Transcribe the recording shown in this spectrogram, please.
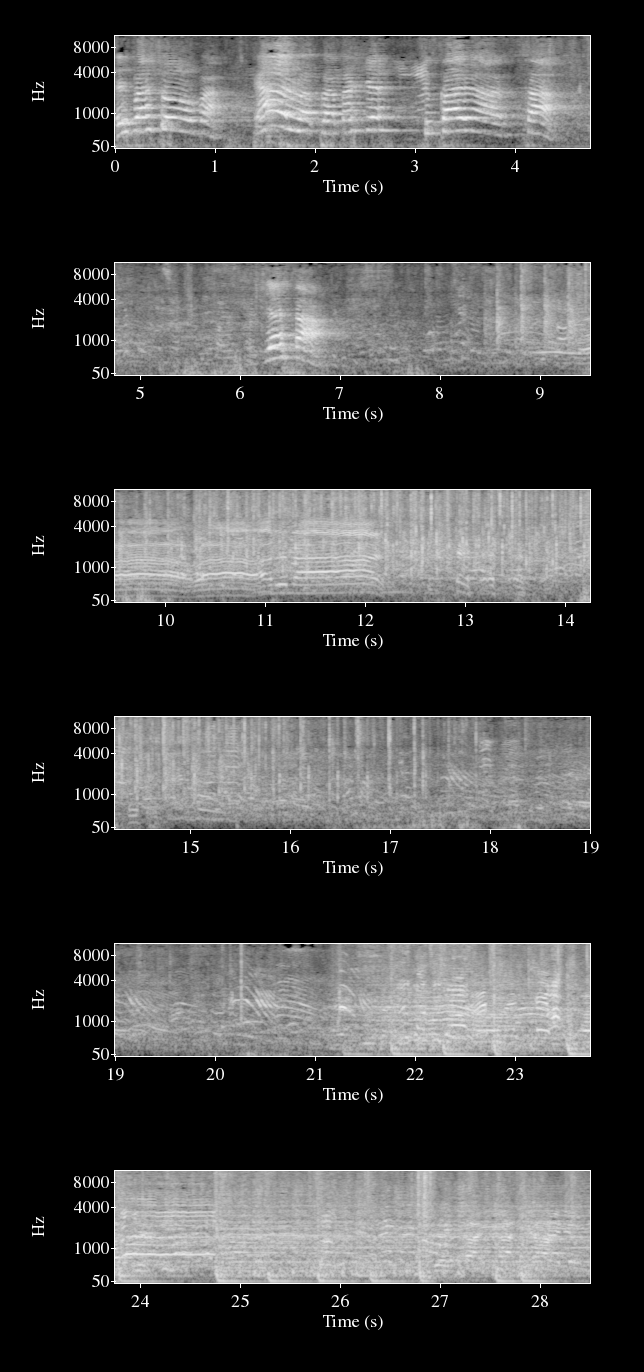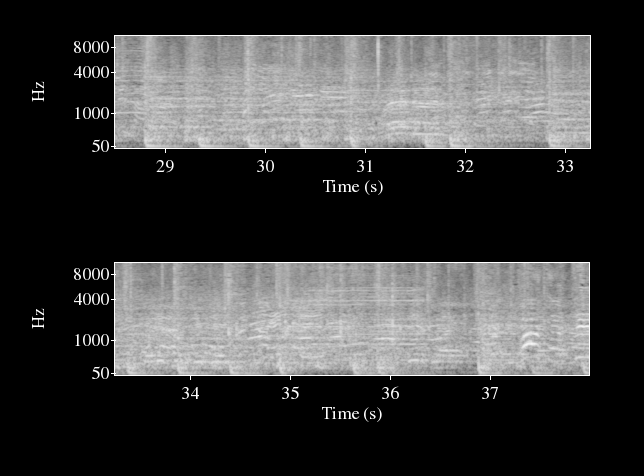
E passou, ela pra bater de criança. Já está. Wow, very nice. Walter,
